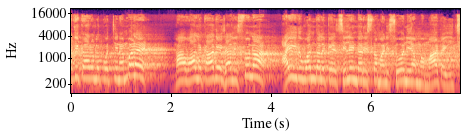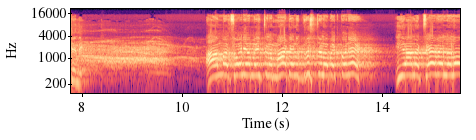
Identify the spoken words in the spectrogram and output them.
అధికారంలోకి వచ్చిన ఎంబడే మా వాళ్ళకి ఆదేశాలు ఇస్తున్నా ఐదు వందలకే సిలిండర్ ఇస్తామని సోనియమ్మ మాట ఇచ్చింది. ఆ అమ్మ సోనియమ్మ ఇచ్చిన మాటను దృష్టిలో పెట్టుకొని ఇవాళ చేవెళ్ళలో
